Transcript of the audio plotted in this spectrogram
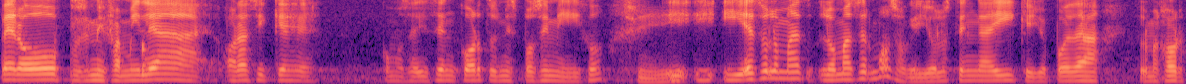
Pero pues mi familia, ahora sí que, como se dice en corto, es mi esposa y mi hijo. Sí. Y, y- y eso es lo más, lo más hermoso, que yo los tenga ahí, que yo pueda a lo mejor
